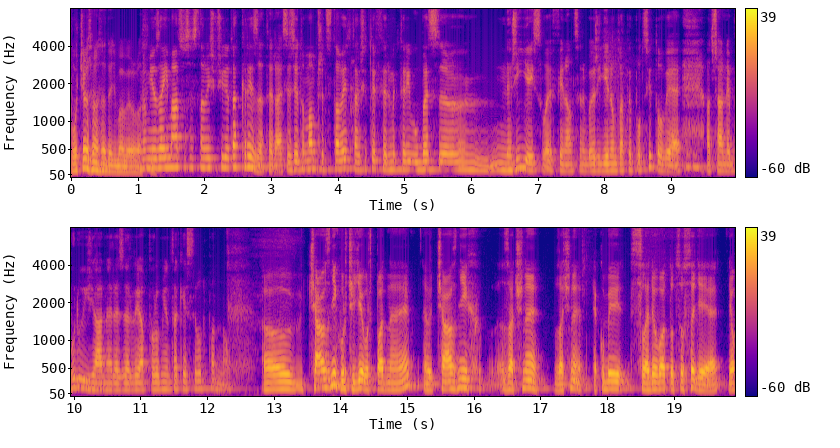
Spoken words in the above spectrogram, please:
O čem jsme se teď bavili? Vlastně? No mě zajímá, co se stane, když přijde ta krize. Teda. Jestli si to mám představit, takže ty firmy, které vůbec eh, neřídějí svoje finance nebo řídí jenom takhle pocitově a třeba nebudují žádné rezervy a podobně, tak jestli odpadnou. Eh, část z nich určitě odpadne, eh, část z nich začne, začne jakoby sledovat to, co se děje. Jo?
